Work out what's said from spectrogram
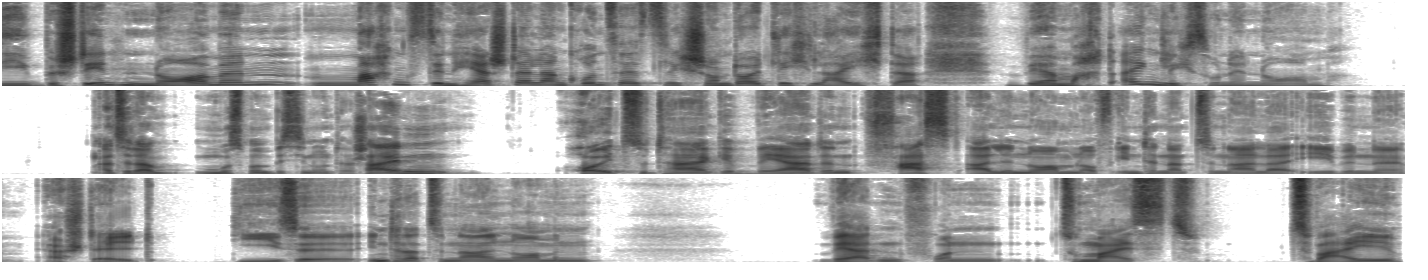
Die bestehenden Normen machen es den Herstellern grundsätzlich schon deutlich leichter. Wer macht eigentlich so eine Norm? Also da muss man ein bisschen unterscheiden. Heutzutage werden fast alle Normen auf internationaler Ebene erstellt. Diese internationalen Normen werden von zumeist zwei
